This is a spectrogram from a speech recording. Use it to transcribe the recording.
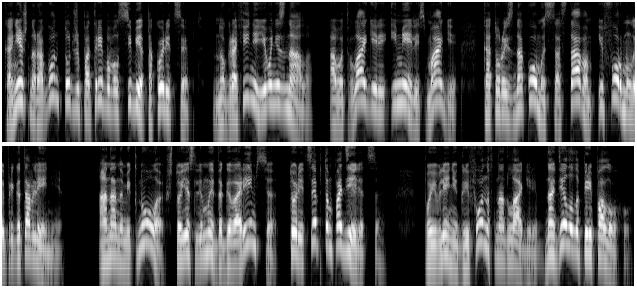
Конечно, Рагон тут же потребовал себе такой рецепт, но графиня его не знала. А вот в лагере имелись маги, которые знакомы с составом и формулой приготовления. Она намекнула, что если мы договоримся, то рецептом поделятся. Появление грифонов над лагерем наделало переполоху.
